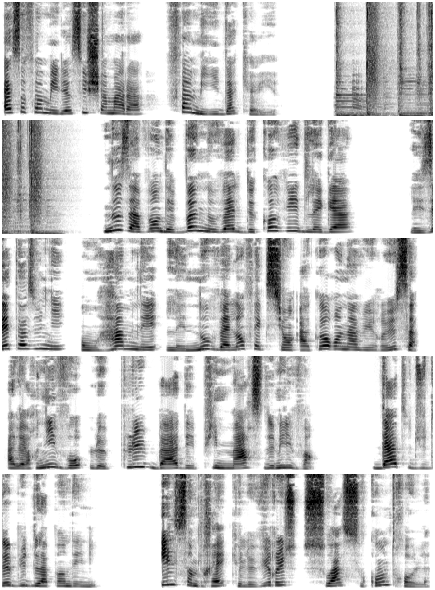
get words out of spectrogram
essa família se chamará famille d'accueil. Nous avons de bonnes nouvelles de Covid, les gars. Les États-Unis ont ramené les nouvelles infections à coronavirus à leur niveau le plus bas depuis mars 2020, date du début de la pandémie. Il semblerait que le virus soit sous contrôle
